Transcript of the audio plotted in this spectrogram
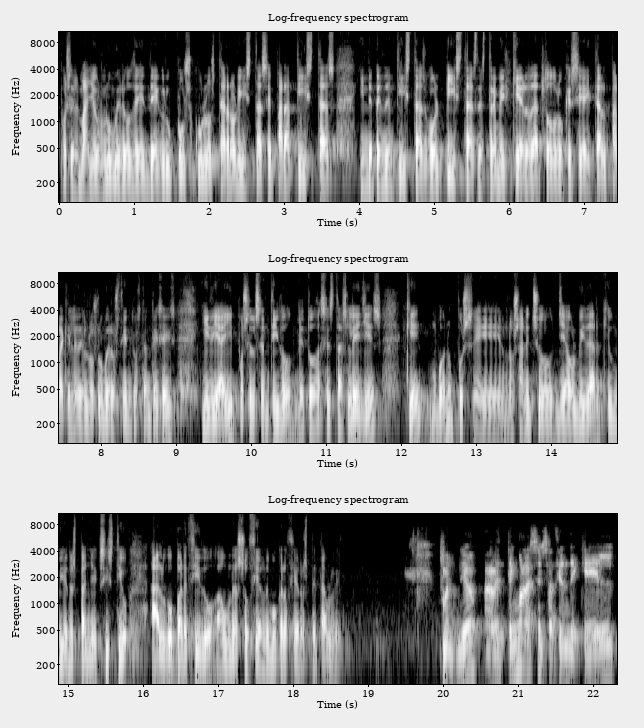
pues el mayor número de, de grupúsculos terroristas, separatistas, independentistas, golpistas, de extrema izquierda, todo lo que sea y tal, para que le den los números 136 y de ahí pues el sentido de todas estas leyes que bueno, pues, eh, nos han hecho ya olvidar que un día en España existió algo parecido a una socialdemocracia respetable. Bueno, yo tengo la sensación de que él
